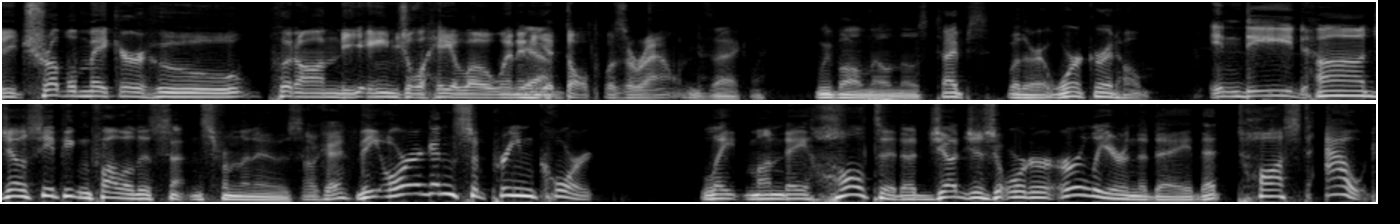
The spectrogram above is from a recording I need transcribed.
the troublemaker who put on the angel halo when any adult was around. Exactly. We've all known those types, whether at work or at home. Indeed. Uh, Joe, see if you can follow this sentence from the news. Okay. The Oregon Supreme Court late Monday halted a judge's order earlier in the day that tossed out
